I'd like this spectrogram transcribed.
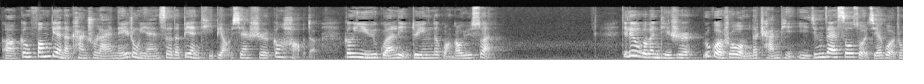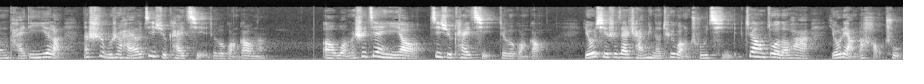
呃更方便的看出来哪种颜色的变体表现是更好的，更易于管理对应的广告预算。第六个问题是，如果说我们的产品已经在搜索结果中排第一了，那是不是还要继续开启这个广告呢？呃，我们是建议要继续开启这个广告。尤其是在产品的推广初期，这样做的话有两个好处。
